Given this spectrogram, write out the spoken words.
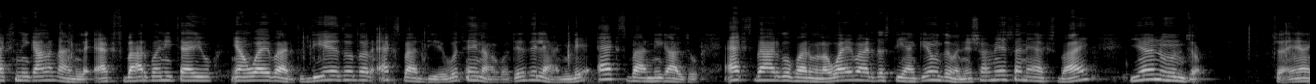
एक्स निकाल्न त हामीलाई एक्स बार पनि चाहियो। यहाँ वाइ बार त दिएछ तर एक्स बार दिएको छैन। अब त्यसैले हामीले एक्स बार निकाल्छौँ। एक्स बारको फर्मुला वाइ बार जस्तै यहाँ के हुन्छ भने समेसन एक्स बाई एन हुन्छ। यहाँ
